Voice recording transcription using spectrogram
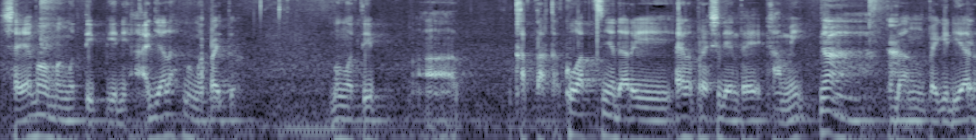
Saya mau mengutip ini aja lah, mengutip, Apa itu? mengutip uh, kata quotes-nya dari El Presidente kami, Nah, Bang Peggy Diar.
